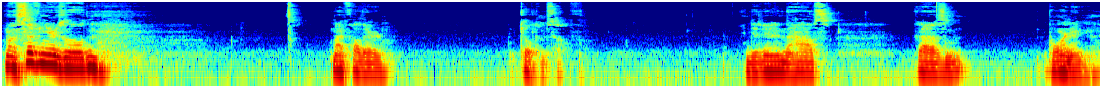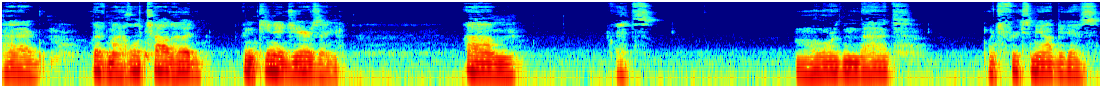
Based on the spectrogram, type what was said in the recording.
When I was seven years old, my father killed himself. He did it in the house that I was born in, that I lived my whole childhood and teenage years in. Um, it's more than that, which freaks me out because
